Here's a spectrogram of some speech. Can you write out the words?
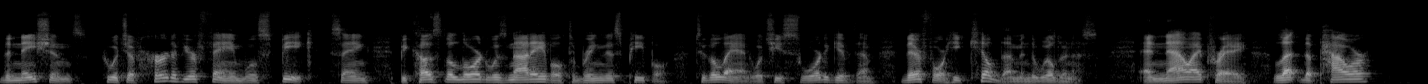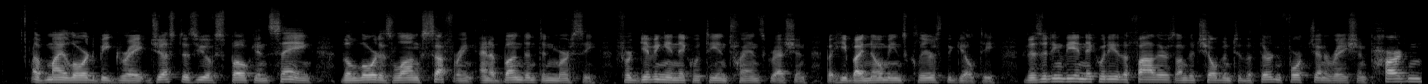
the nations which have heard of your fame will speak, saying, Because the Lord was not able to bring this people to the land which he swore to give them, therefore he killed them in the wilderness. And now I pray, let the power of my Lord be great, just as you have spoken, saying, The Lord is long suffering and abundant in mercy, forgiving iniquity and transgression, but he by no means clears the guilty, visiting the iniquity of the fathers on the children to the third and fourth generation. Pardon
